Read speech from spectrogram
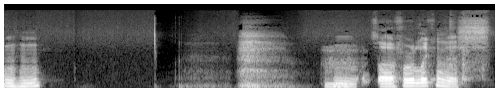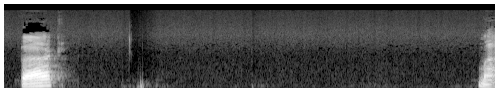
Mm-hmm. Hmm, So if we're looking to stack, nah.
